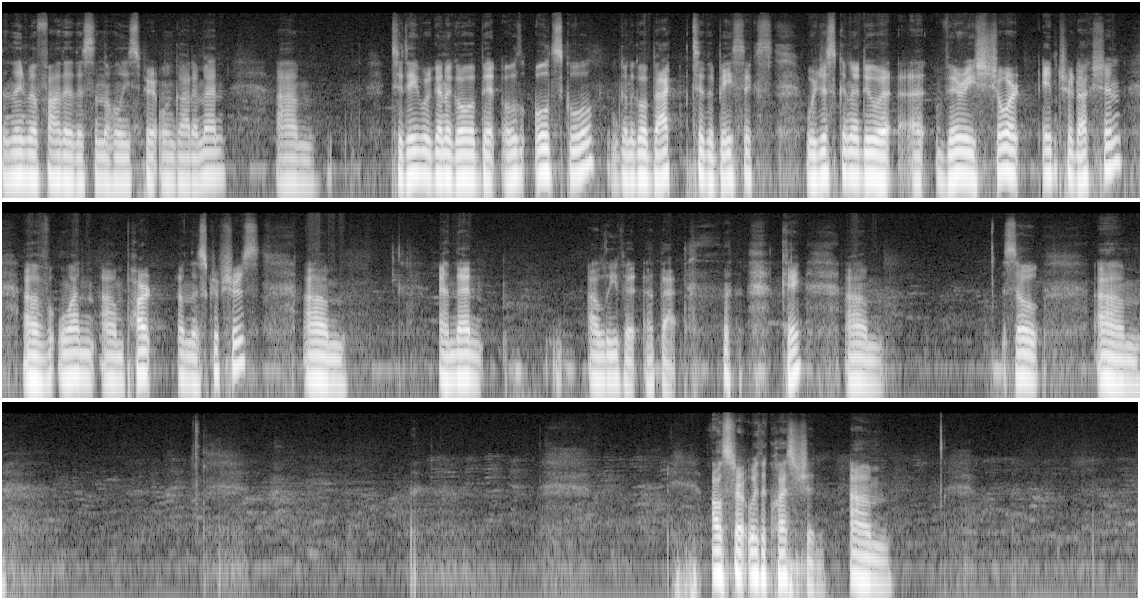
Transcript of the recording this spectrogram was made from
In the name of the Father, the Son, the Holy Spirit, one God, Amen. Um, today we're going to go a bit old, old school. I'm going to go back to the basics. We're just going to do a, a, very short introduction of one um, part on the scriptures, um, and then I'll leave it at that. okay. Um, so. I'll start with a question. Um,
